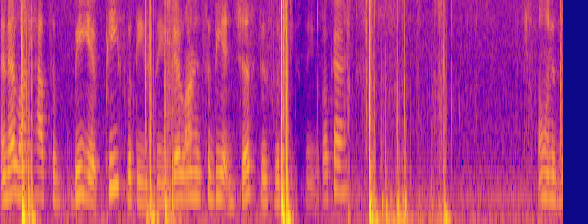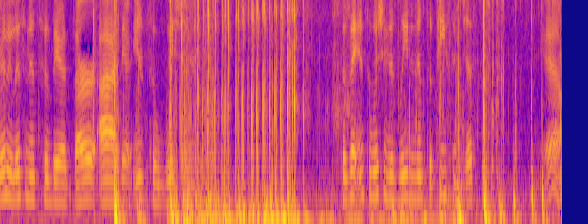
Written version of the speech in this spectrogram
And they're learning how to be at peace with these things. They're learning to be at justice with these things, okay? Someone is really listening to their third eye, their intuition. Because their intuition is leading them to peace and justice. Yeah.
